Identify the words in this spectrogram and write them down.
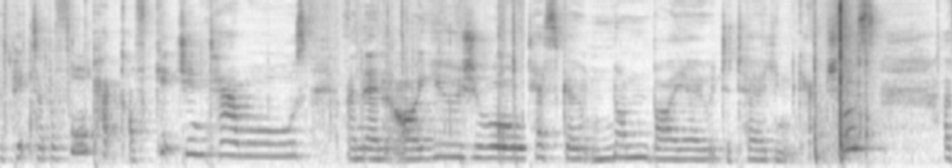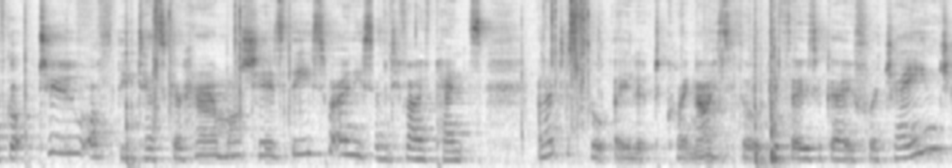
I picked up a four pack of kitchen towels and then our usual Tesco non-bio detergent capsules. I've got two of the Tesco hand washes. These were only 75 pence and I just thought they looked quite nice. I thought I'd give those a go for a change.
